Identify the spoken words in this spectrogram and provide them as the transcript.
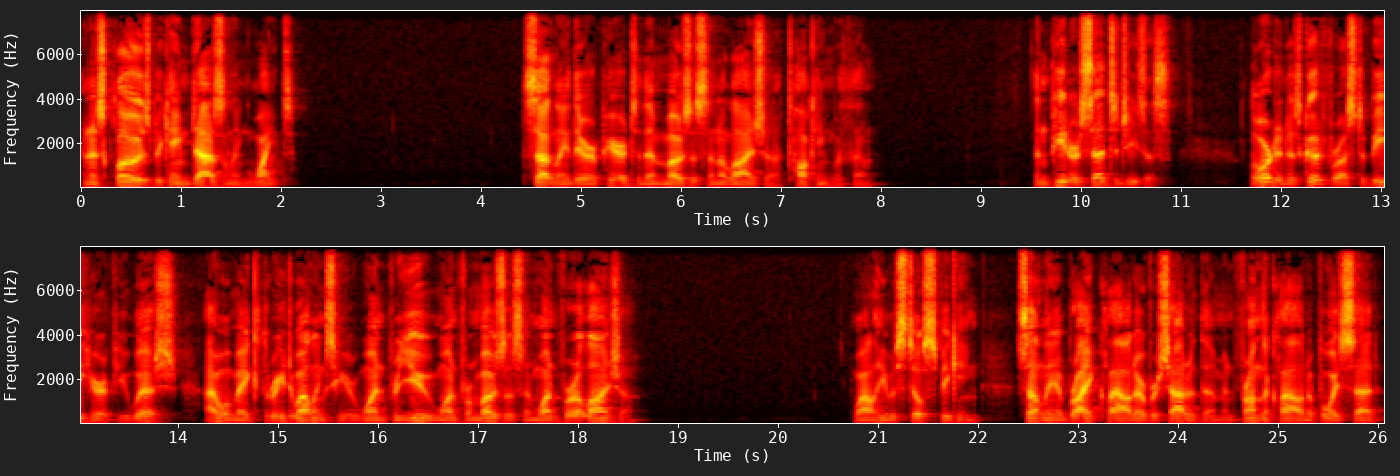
and his clothes became dazzling white. Suddenly there appeared to them Moses and Elijah talking with them. Then Peter said to Jesus, Lord, it is good for us to be here if you wish. I will make three dwellings here one for you, one for Moses, and one for Elijah. While he was still speaking, suddenly a bright cloud overshadowed them, and from the cloud a voice said,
